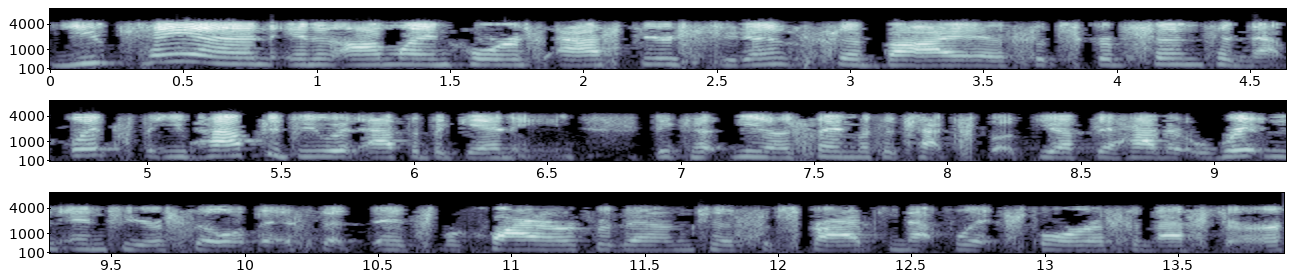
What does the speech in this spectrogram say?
you can, in an online course, ask your students to buy a subscription to Netflix, but you have to do it at the beginning because, you know, same with a textbook. You have to have it written into your syllabus that it's required for them to subscribe to Netflix for a semester.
